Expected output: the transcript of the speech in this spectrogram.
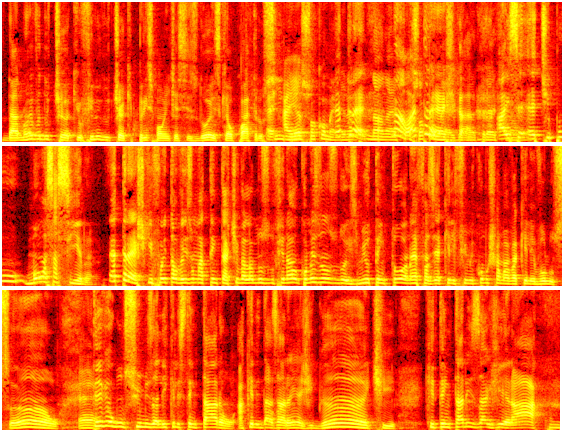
da noiva do Chuck e o filho do Chuck, principalmente esses dois, que é o 4 e o É, 5. aí é só comédia, É né? trash. Não, não, é não, é só trash, comédia, cara. não é trash, aí cê- é tipo Mão Assassina. É trash, que foi talvez uma tentativa lá nos- no final, começo dos anos 2000, tentou, né, fazer aquele filme, como chamava aquele Evolução. É. Teve alguns filmes ali que eles tentaram, aquele das aranhas gigante, que tentaram exagerar com,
